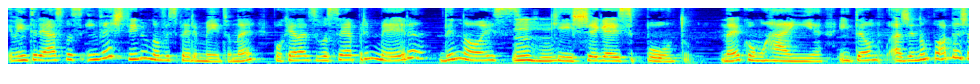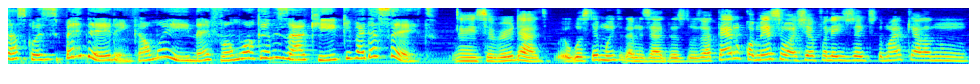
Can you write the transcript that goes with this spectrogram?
entre aspas, investir no novo experimento, né? Porque ela diz: você é a primeira de nós uhum. que chega a esse ponto. né, como rainha. Então, a gente não pode deixar as coisas se perderem. Calma aí, né? Vamos organizar aqui que vai dar certo. É, isso é verdade. Eu gostei muito da amizade das duas. Até no começo eu achei, eu falei, gente, tomara que ela não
